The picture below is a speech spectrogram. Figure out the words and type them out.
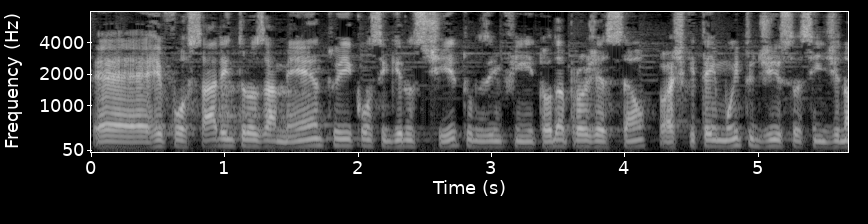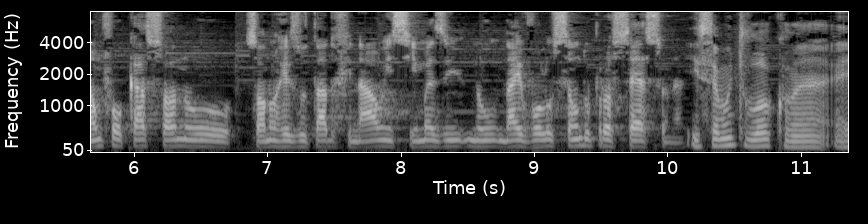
é, reforçaram entrosamento e conseguiram os títulos, enfim, toda a projeção. Eu acho que tem muito disso, assim, de não focar só no, só no resultado final em si, mas no, na evolução do processo, né? Isso é muito louco, né? É,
